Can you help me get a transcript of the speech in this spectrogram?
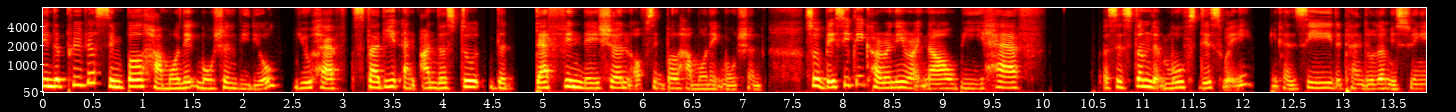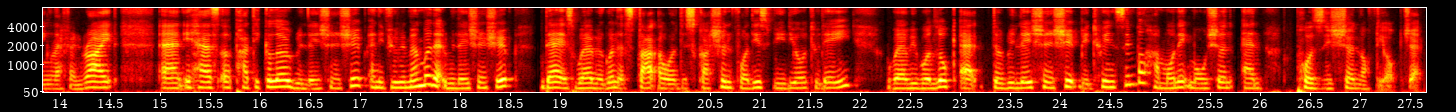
In the previous simple harmonic motion video, you have studied and understood the definition of simple harmonic motion. So basically currently right now we have a system that moves this way. You can see the pendulum is swinging left and right and it has a particular relationship and if you remember that relationship, that is where we're going to start our discussion for this video today where we will look at the relationship between simple harmonic motion and position of the object.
